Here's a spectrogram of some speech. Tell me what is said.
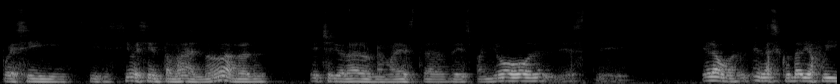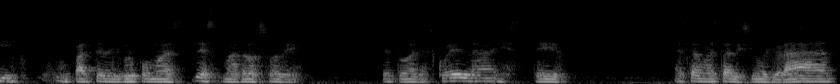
pues sí, sí, sí, me siento mal, ¿no? Haber hecho llorar a una maestra de español, este, en la secundaria fui parte del grupo más desmadroso de, de toda la escuela. Este, a esta maestra le hicimos llorar.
